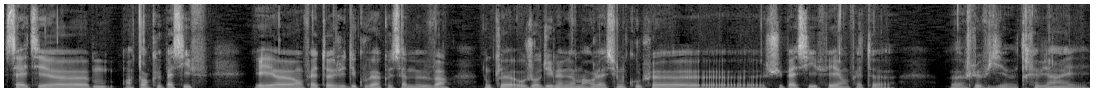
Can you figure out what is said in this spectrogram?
ça a été euh, en tant que passif. Et euh, en fait, j'ai découvert que ça me va. Donc euh, aujourd'hui, même dans ma relation de couple, euh, je suis passif et en fait, je le vis très bien et,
